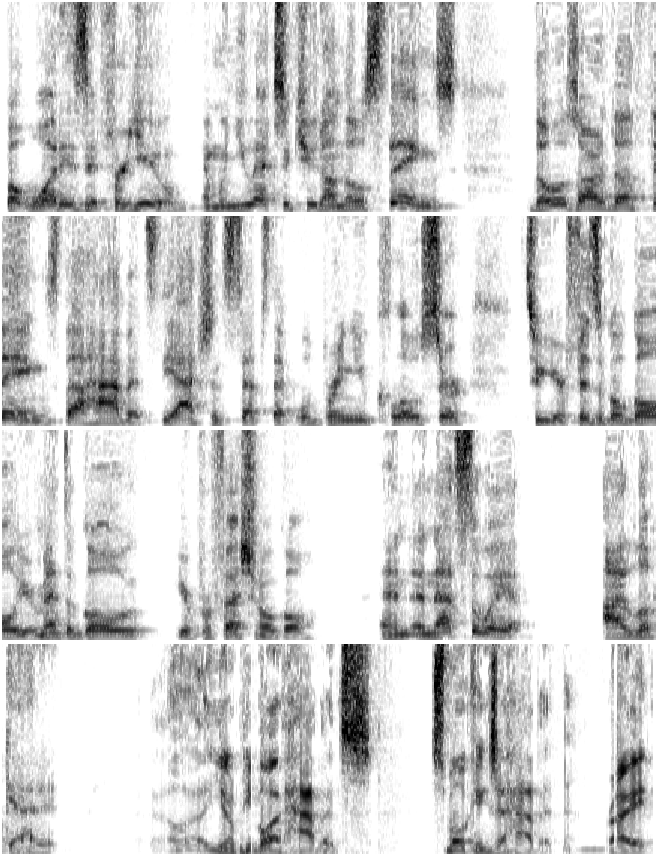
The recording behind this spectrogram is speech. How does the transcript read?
But what is it for you? And when you execute on those things, those are the things, the habits, the action steps that will bring you closer to your physical goal, your mental goal, your professional goal. And and that's the way I look at it. Uh, you know, people have habits. Smoking's a habit, right?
